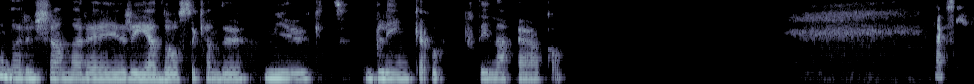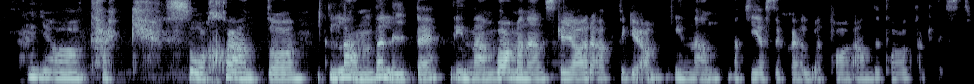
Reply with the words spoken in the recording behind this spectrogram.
Och när du känner dig redo så kan du mjukt blinka upp dina ögon. Tack. Ja, tack. Så skönt att landa lite innan vad man än ska göra, tycker jag. Innan att ge sig själv ett par andetag faktiskt.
